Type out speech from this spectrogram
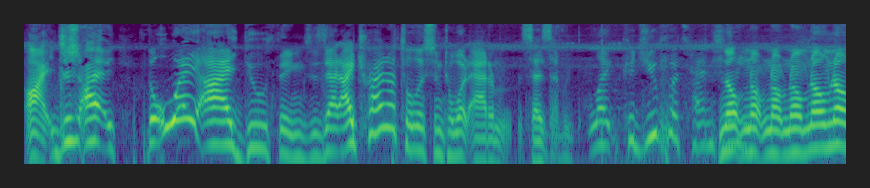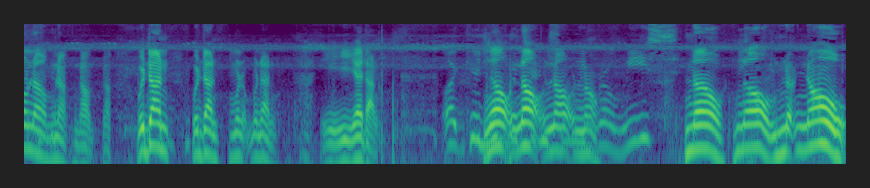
All right. Just I. The way I do things is that I try not to listen to what Adam says every day. Like, could you potentially? No, no, no, no, no, no, no, no, no, no. We're done. We're done. We're, we're done. You're done. Like, could you No, no, no, no. Release No, no, no, no,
